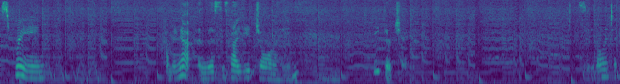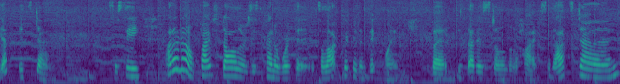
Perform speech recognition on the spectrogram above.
screen coming up. And this is how you join Etherchain. See, it only yep, it's done. So see, I don't know, $5 is kind of worth it. It's a lot quicker than Bitcoin, but that is still a little high. So that's done.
